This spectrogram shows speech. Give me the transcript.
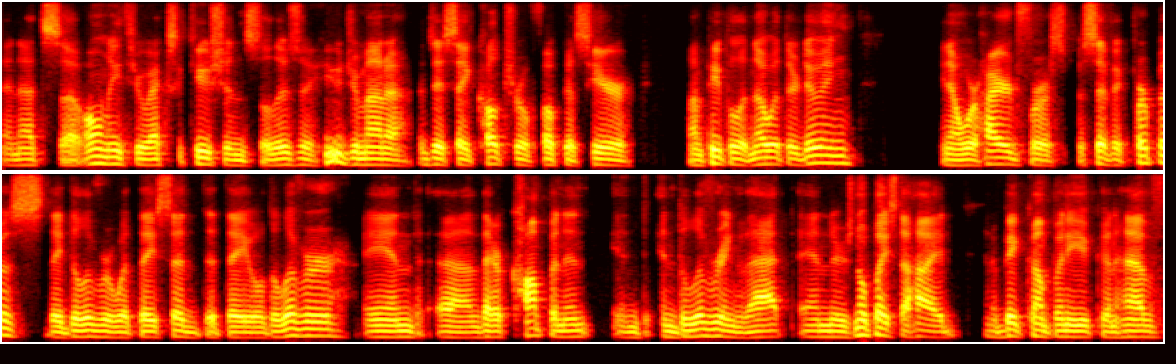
and that's uh, only through execution. So there's a huge amount of, as I say, cultural focus here on people that know what they're doing you know, we're hired for a specific purpose. They deliver what they said that they will deliver, and uh, they're competent in, in delivering that. And there's no place to hide. In a big company, you can have,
